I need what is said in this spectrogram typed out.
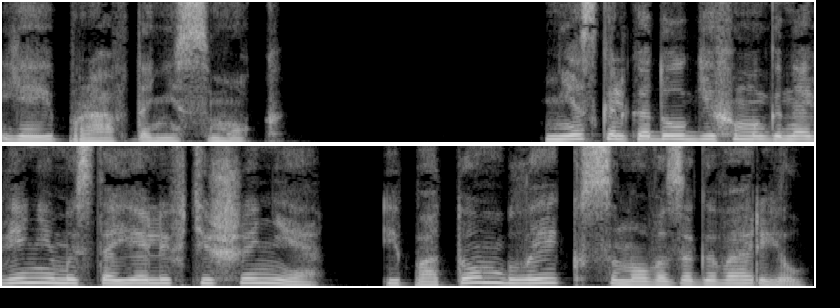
Я и правда не смог. Несколько долгих мгновений мы стояли в тишине, и потом Блейк снова заговорил.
